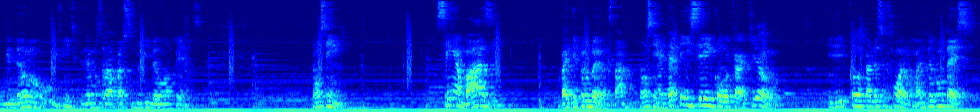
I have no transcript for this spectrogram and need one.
o guidão, ou enfim, se quiser mostrar a parte do guidão apenas. Então assim, sem a base vai ter problemas, tá? Então assim, até pensei em colocar aqui, ó, e colocar dessa forma, mas o que acontece?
